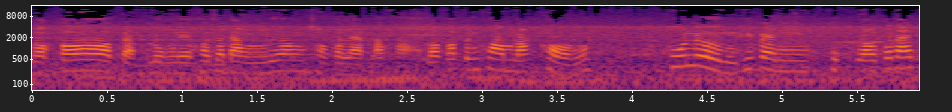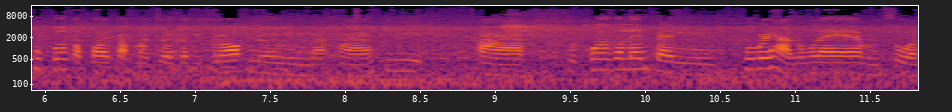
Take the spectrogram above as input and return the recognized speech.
แล้วก็แบบโรงเรียนเขาจะดังเรื่องช็อกโกแลตอะค่ะแล้วก็เป็นความรักของผู้หนึ่งที่เป็นเราก็ได้คูเปอร์กับปอยกลับมาเจอกันอีกรอบหนึ่งนะคะ ที่คูเปอร์ก็เล่นเป็นผู้บริหารโรงแรม ส่วน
